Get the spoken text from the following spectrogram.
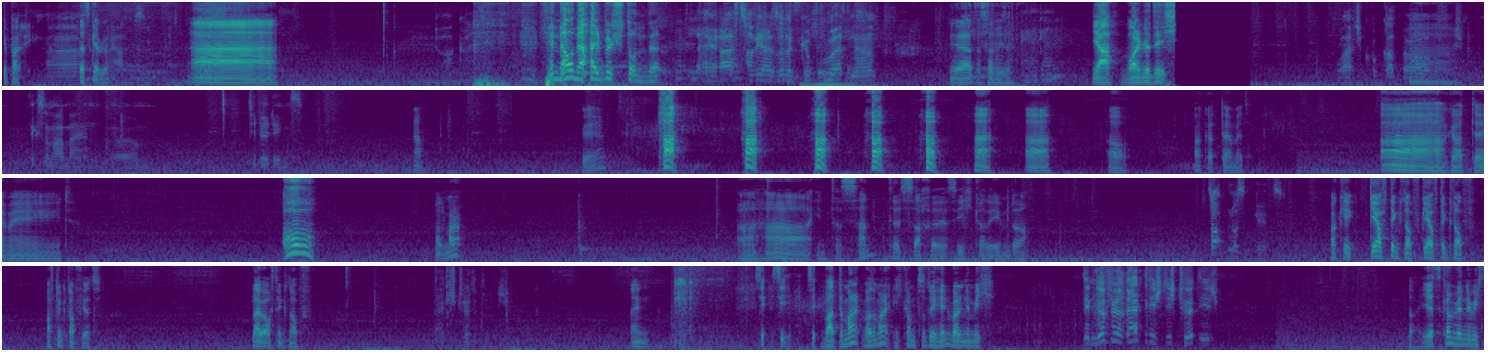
Gepackt. Äh, Das ja, das- Ah. Oh Gott. Genau eine halbe Stunde. Ja, ja, das war wieder so eine Geburt, ne? Ja, das war wieder. ärgern? Ja, wollen wir dich. Boah, ich guck grad mal Ah. auf. Ich wechsle mal mein ähm, Titeldings. Okay. Ha! Ha! Ha! Ha! Ha! Ha! Ah. Oh. Oh, goddammit. Ah, goddammit. Oh! Warte mal. Aha, interessante Sache sehe ich gerade eben da. So, los geht's. Okay, geh auf den Knopf, geh auf den Knopf. Auf den Knopf jetzt. Bleib auf den Knopf. Nein, ich töte dich. Nein. Sie, sie, sie, warte mal, warte mal, ich komme zu dir hin, weil nämlich... Den Würfel rette ich, dich töte ich. So, jetzt können wir nämlich...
